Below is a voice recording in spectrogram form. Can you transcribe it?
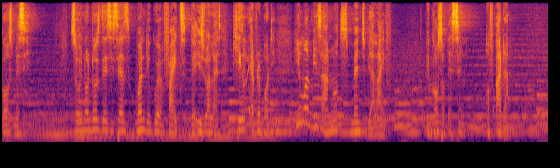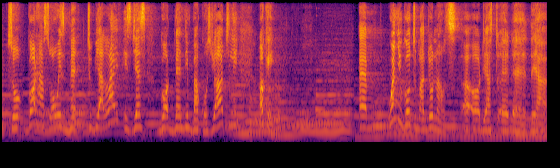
God's mercy. So, you know, those days he says, when they go and fight the Israelites, kill everybody. Human beings are not meant to be alive because of the sin of Adam. So, God has always meant to be alive is just God bending backwards. You're actually, okay, um, when you go to McDonald's uh, or they are, uh, they are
